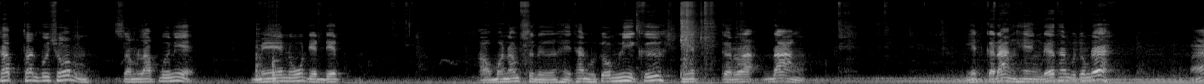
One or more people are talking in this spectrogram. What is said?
ครับท่านผู้ชมสำหรับมื้อนี้เมนูเด็ดๆ เอามานำเสนอให้ท่านผู้ชมนี่คือเห็ดกระด้างเห็ดกระด้างแห้งเด้อท่านผู้ชมเด้อมา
